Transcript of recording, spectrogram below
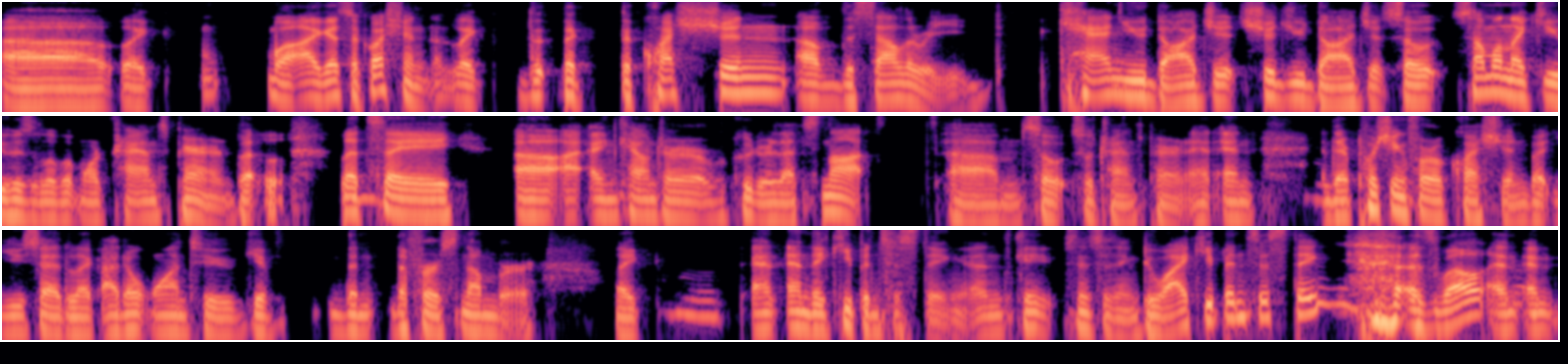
uh like well i guess a question like the, the, the question of the salary can you dodge it? Should you dodge it? So someone like you who's a little bit more transparent, but let's say uh, I encounter a recruiter that's not um, so so transparent and, and and they're pushing for a question, but you said like I don't want to give the the first number like mm-hmm. and, and they keep insisting and keep insisting do i keep insisting as well and and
